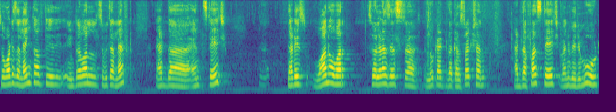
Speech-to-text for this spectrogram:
so, what is the length of the intervals which are left at the nth stage? That is 1 over. So, let us just uh, look at the construction at the first stage when we removed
